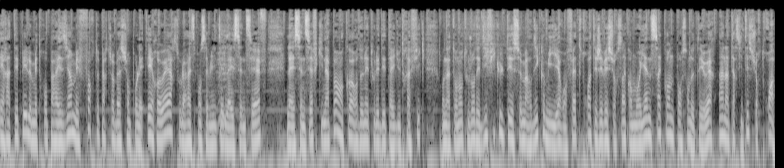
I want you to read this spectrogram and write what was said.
RATP, le métro parisien, mais forte perturbation pour les RER sous la responsabilité de la SNCF. La SNCF qui n'a pas encore donné tous les détails du trafic en attendant toujours des difficultés ce mardi comme hier en fait. 3 TGV sur 5 en moyenne, 50% de TER, un intercité sur 3.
